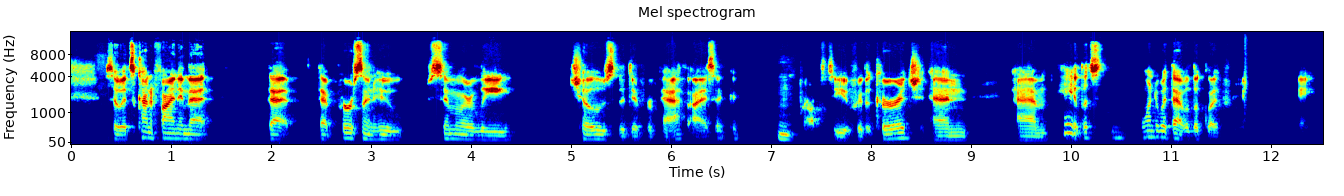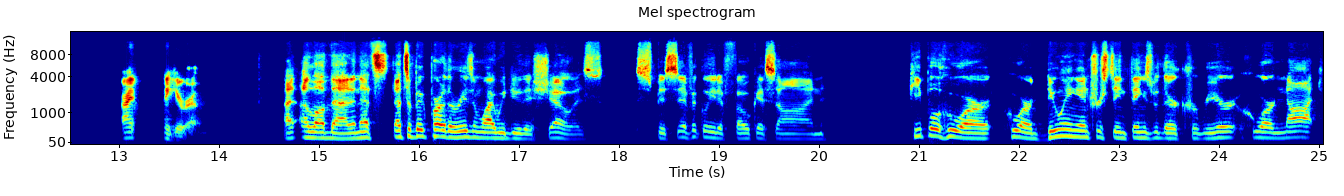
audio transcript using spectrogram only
so it's kind of finding that that that person who similarly chose the different path. Isaac, mm. props to you for the courage. And um, hey, let's wonder what that would look like for me. A hero. I, I love that, and that's that's a big part of the reason why we do this show is specifically to focus on people who are who are doing interesting things with their career who are not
